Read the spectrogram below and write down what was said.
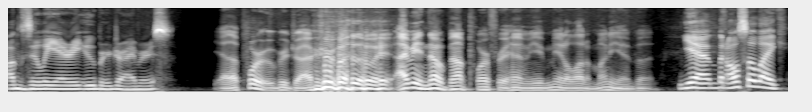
auxiliary Uber drivers. yeah that poor uber driver by the way i mean no not poor for him he made a lot of money but Yeah, but also like,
